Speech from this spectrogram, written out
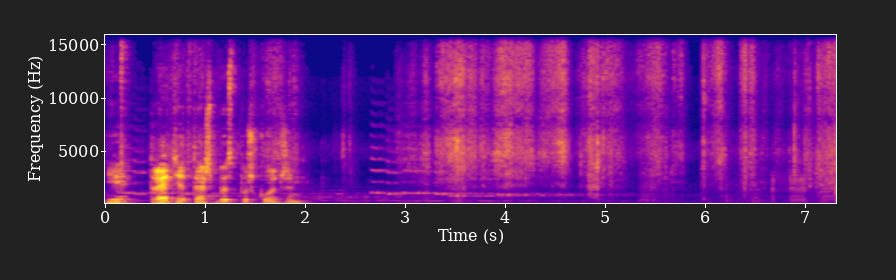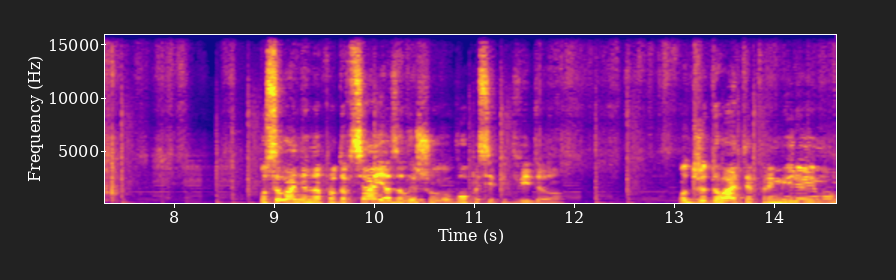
І третє теж без пошкоджень. Посилання на продавця я залишу в описі під відео. Отже, давайте примірюємо.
